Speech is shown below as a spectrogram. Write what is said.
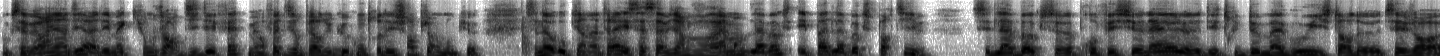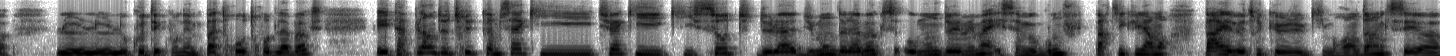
Donc ça veut rien dire. A des mecs qui ont genre 10 défaites, mais en fait ils ont perdu que contre des champions. Donc euh, ça n'a aucun intérêt. Et ça, ça vient vraiment de la boxe et pas de la boxe sportive. C'est de la boxe euh, professionnelle, euh, des trucs de magouille, histoire de, tu sais, genre le, le, côté qu'on n'aime pas trop, trop de la boxe. Et tu as plein de trucs comme ça qui, tu vois, qui, qui sautent de la, du monde de la boxe au monde de MMA et ça me gonfle particulièrement. Pareil, le truc qui me rend dingue, c'est euh,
